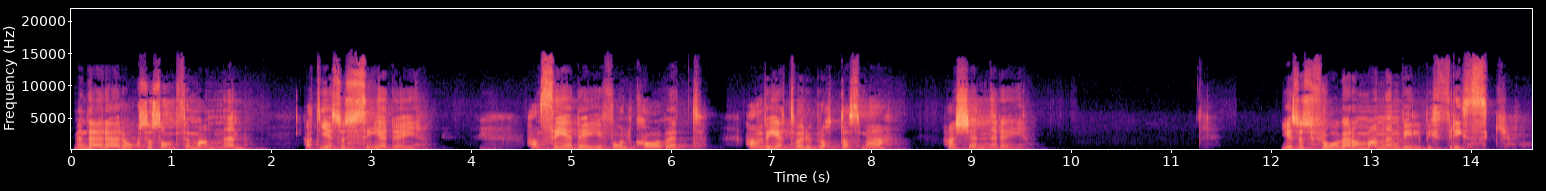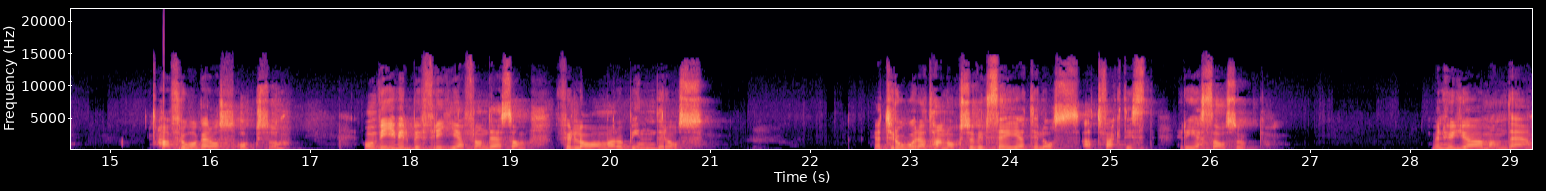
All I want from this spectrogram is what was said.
Men där är det också som för mannen, att Jesus ser dig. Han ser dig i folkhavet, han vet vad du brottas med, han känner dig. Jesus frågar om mannen vill bli frisk. Han frågar oss också om vi vill bli fria från det som förlamar och binder oss. Jag tror att han också vill säga till oss att faktiskt resa oss upp. Men hur gör man det?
